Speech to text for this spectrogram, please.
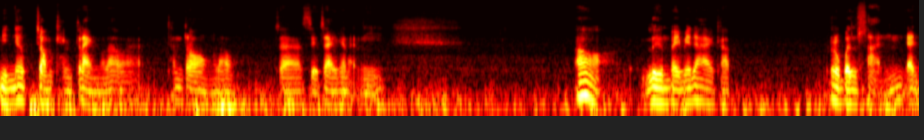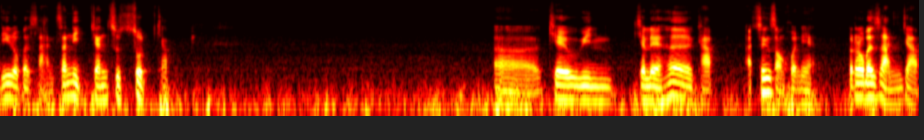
มินเนอร์จอมแข็งแกร่งของเราว่าท่านรองเราจะเสียใจขนาดนี้อ้อลืมไปไม่ได้ครับ โรเบิร์สันแอนดี้โรเบิร์สันสนิทกันสุด ๆ ครับเอ่อเควินเคเลเฮอร์ครับ ซึ่งสองคนเนี่ยโรเบิร์สันกับ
